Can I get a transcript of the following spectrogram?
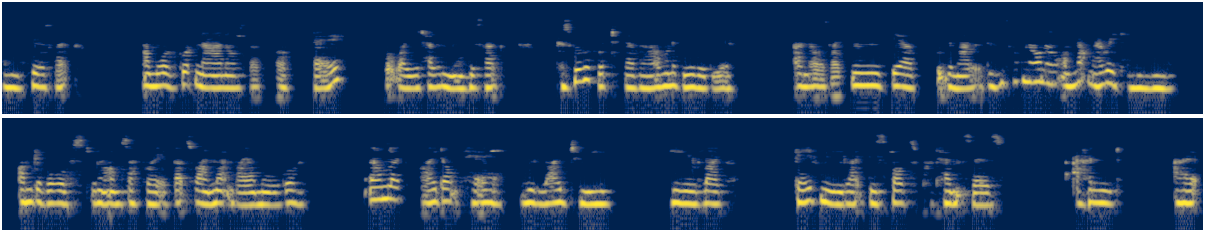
and he was like, I'm all good now. And I was like, okay, why are you telling me? And he's like, because we were good together. I want to be with you. And I was like, mm, yeah, but you're married. And he's like, no, no, I'm not married anymore. I'm divorced. You know, I'm separated. That's why I meant by I'm all good. And I'm like, I don't care. You lied to me. You like gave me like these false pretenses. And I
